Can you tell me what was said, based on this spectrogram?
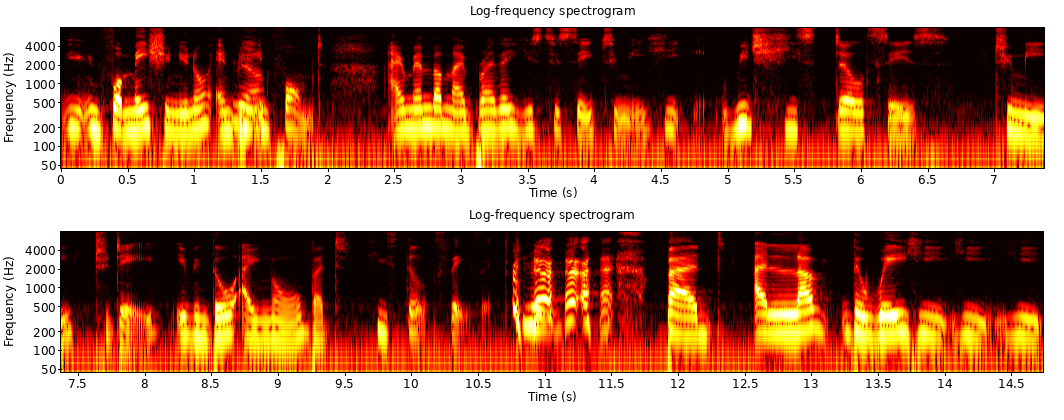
y- information, you know, and be Yeah. informed. I remember my brother used to say to me, he which he still says to me today, even though I know, but he still says it. but I love the way he he he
